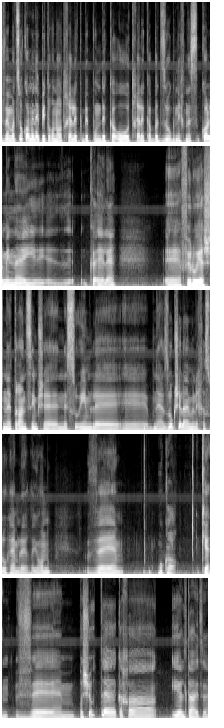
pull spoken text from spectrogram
ומצאו כל מיני פתרונות, חלק בפונדקאות, חלק הבת זוג נכנס, כל מיני כאלה. אה, אפילו יש שני טרנסים שנשואים לבני הזוג שלהם ונכנסו הם להיריון. ו... מוכר. כן, ופשוט אה, ככה היא העלתה את זה.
